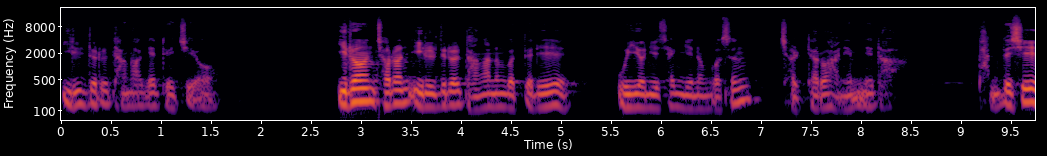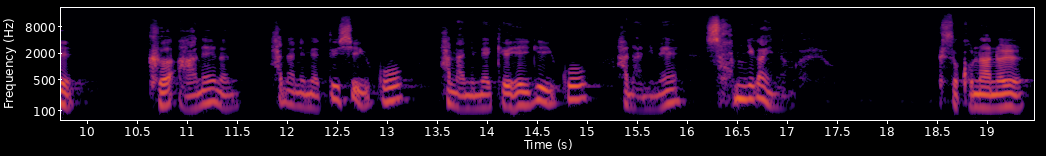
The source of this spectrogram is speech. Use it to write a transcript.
일들을 당하게 되지요. 이런 저런 일들을 당하는 것들이 우연히 생기는 것은 절대로 아닙니다. 반드시 그 안에는 하나님의 뜻이 있고 하나님의 계획이 있고 하나님의 섭리가 있는 거예요. 그래서 고난을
